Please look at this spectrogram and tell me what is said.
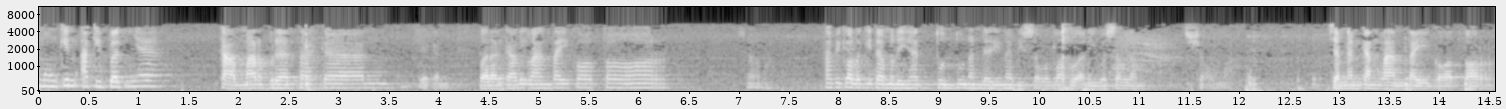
mungkin akibatnya kamar berantakan ya kan barangkali lantai kotor tapi kalau kita melihat tuntunan dari Nabi Shallallahu Alaihi Wasallam insyaallah jangankan lantai kotor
